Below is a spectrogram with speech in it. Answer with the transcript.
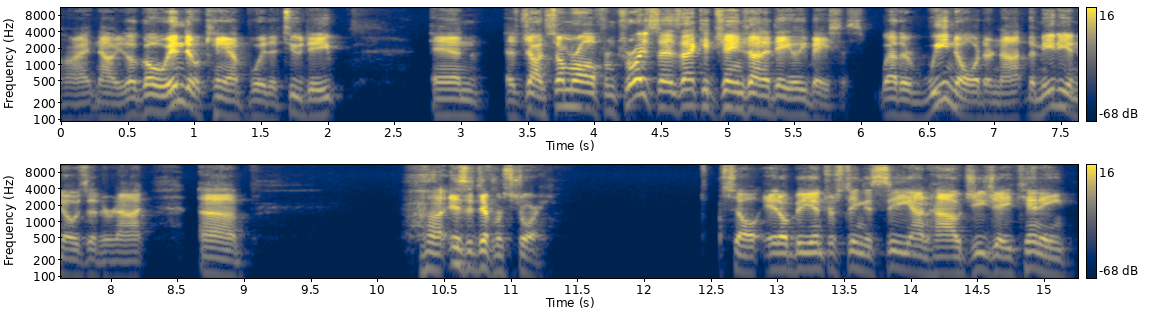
All right. Now you'll go into a camp with a two deep and as Jon Sumrall from Troy says, that could change on a daily basis. Whether we know it or not, the media knows it or not, uh, uh, is a different story. So it'll be interesting to see on how GJ Kinne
